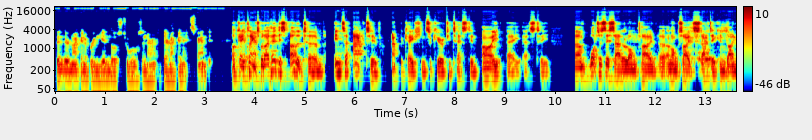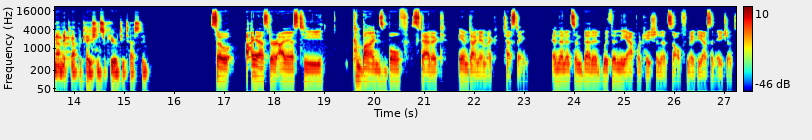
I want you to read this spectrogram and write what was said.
then they're not going to bring in those tools and they're, they're not going to expand it. Okay, thanks. But I heard this other term, interactive application security testing, IAST. Um, what does this add along time, uh, alongside static and dynamic application security testing? So IAST or IST combines both static and dynamic testing and then it's embedded within the application itself, maybe as an agent.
